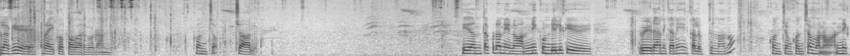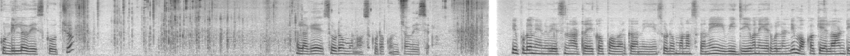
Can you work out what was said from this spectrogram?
అలాగే ట్రైకో పవర్ కూడా అండి. కొంచెం చాలు. ఇదంతా కూడా నేను అన్ని కుండీలకి వేయడానికని కలుపుతున్నాను. కొంచెం కొంచెం మనం అన్ని కుండీల్లో వేసుకోవచ్చు. అలాగే సూడోమోనాస్ కూడా కొంచెం వేసాం. ఇప్పుడు నేను వేసిన ట్రైకో పవర్ కానీ సూడోమోనాస్ కానీ ఇవి జీవన ఎరువులు అండి మొక్కకి ఎలాంటి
